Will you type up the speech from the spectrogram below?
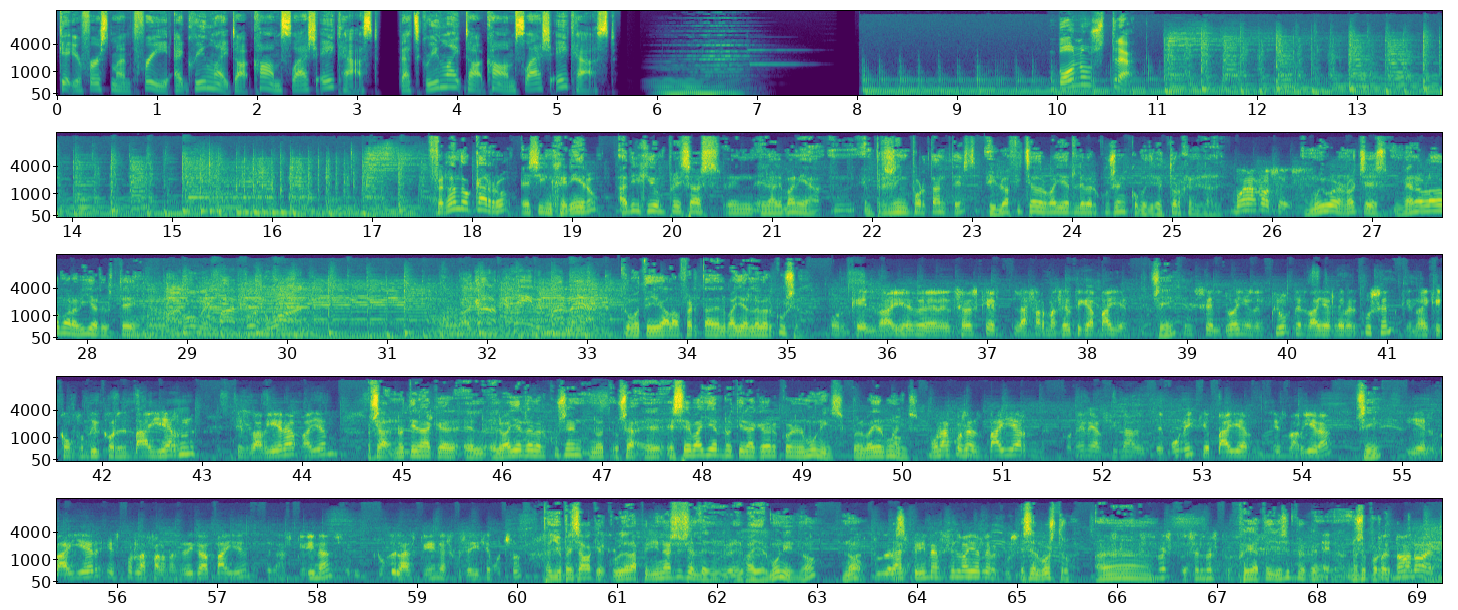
Get your first month free at greenlight.com slash ACAST. That's greenlight.com slash ACAST. Bonus track. Fernando Carro es ingeniero, ha dirigido empresas en, en Alemania, mm, empresas importantes, y lo ha fichado el Bayer Leverkusen como director general. Buenas noches. Muy buenas noches, me han hablado maravillas de usted. ¿Cómo te llega la oferta del Bayer Leverkusen? Porque el Bayer, eh, sabes que la farmacéutica Bayer Sí. es el dueño del club del Bayer Leverkusen, que no hay que confundir con el Bayern, es Baviera, Bayern. O sea, no tiene nada que ver, el, el Bayer Leverkusen, no- o sea, eh, ese Bayer no tiene nada que ver con el Munich, con el Bayer Munich. Una cosa es Bayern con N al final de Múnich, que Bayern es Baviera, Sí. y el Bayer es por la farmacéutica Bayer de las aspirinas, el club de las aspirinas que se dice mucho. Pero yo pensaba que el club de las aspirinas es el del el Bayern Munich, ¿no? No, El club de las aspirinas es el Bayer Leverkusen. es el vuestro. Es Ah, el nuestro, es el nuestro. fíjate, yo siempre pen- no sé por Pues qué. no, no, eh,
